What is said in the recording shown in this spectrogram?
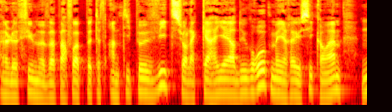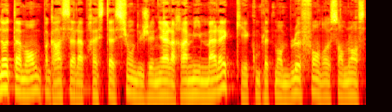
le film va parfois peut-être un petit peu vite sur la carrière du groupe, mais il réussit quand même, notamment grâce à la prestation du génial Rami Malek, qui est complètement bluffant de ressemblance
